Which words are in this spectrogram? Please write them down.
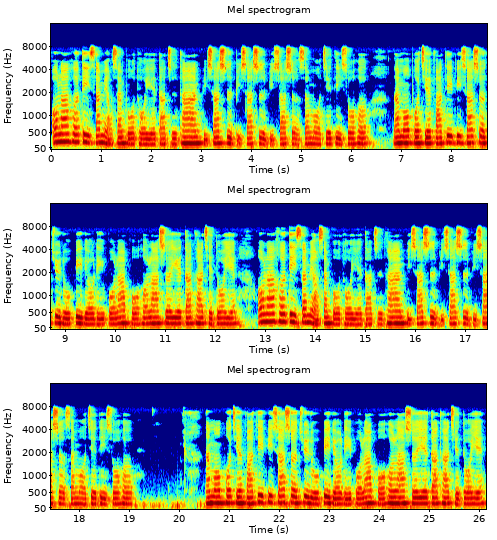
欧拉诃帝三藐三婆陀耶达直他安比沙士比沙士比沙舍三摩揭谛娑诃。南无婆伽伐帝毗沙舍俱卢毕琉璃波拉婆诃拉舍耶达他伽多耶。欧拉诃帝三藐三婆陀耶达直他安比沙士比沙士比沙舍三摩揭谛娑诃。南无婆伽伐帝毗沙舍俱卢毕琉璃波拉婆诃拉舍耶达他且多耶。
